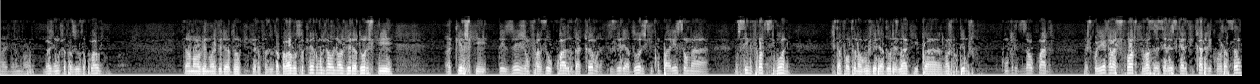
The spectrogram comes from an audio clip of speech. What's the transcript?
Mais nenhum, mais nenhum quer fazer uso da palavra? Então, não havendo mais vereador que queira fazer uso da palavra, eu só queria comunicar aos nossos vereadores que aqueles que desejam fazer o quadro da Câmara, os vereadores que compareçam na, no Cine Foto Simone, Está faltando alguns vereadores lá que para nós podermos concretizar o quadro. Mas escolher aquelas fotos que Vossas Excelências querem ficar de recordação,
